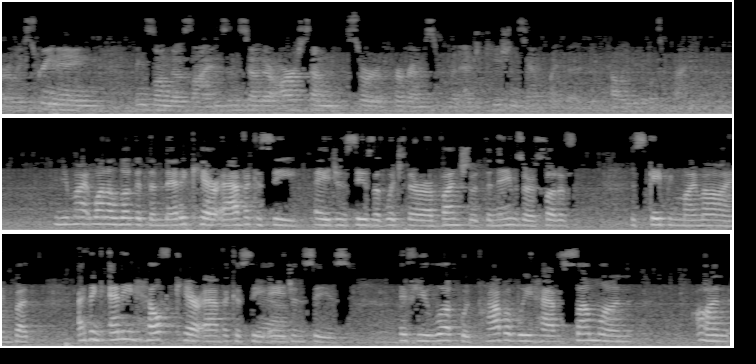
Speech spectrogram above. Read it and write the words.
early screening, things along those lines. And so there are some sort of programs from an education standpoint that you'd probably be able to find. And you might want to look at the Medicare advocacy agencies, of which there are a bunch, that the names are sort of escaping my mind. But I think any healthcare advocacy agencies, if you look, would probably have someone on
